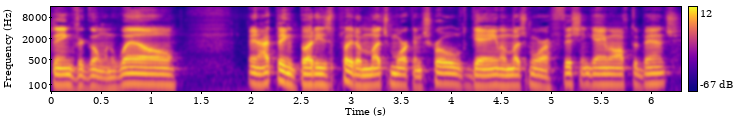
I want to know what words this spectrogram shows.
Things are going well. And I think Buddy's played a much more controlled game, a much more efficient game off the bench.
